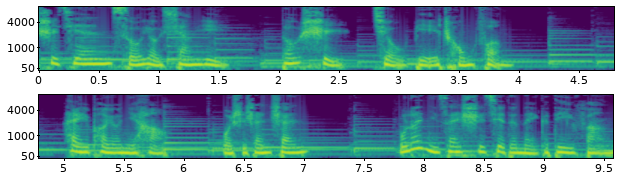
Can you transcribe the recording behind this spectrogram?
世间所有相遇，都是久别重逢。嘿，朋友你好，我是珊珊。无论你在世界的哪个地方，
